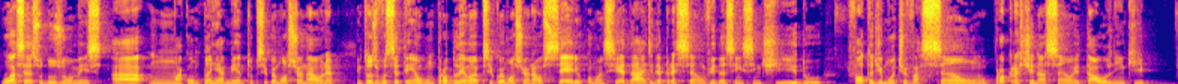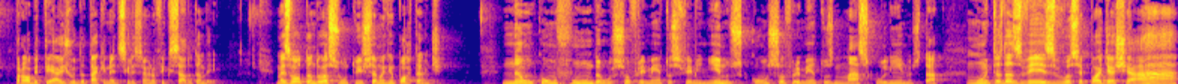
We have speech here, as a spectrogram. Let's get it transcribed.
o acesso dos homens a um acompanhamento psicoemocional, né? Então, se você tem algum problema psicoemocional sério, como ansiedade, depressão, vida sem sentido, falta de motivação, procrastinação e tal, o link para obter ajuda está aqui na descrição e no fixado também. Mas voltando ao assunto, isso é muito importante. Não confundam os sofrimentos femininos com os sofrimentos masculinos, tá? Muitas das vezes você pode achar, ah,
